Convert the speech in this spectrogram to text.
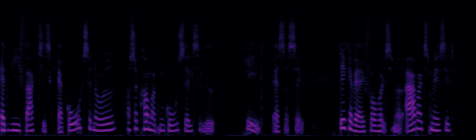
at vi faktisk er gode til noget, og så kommer den gode selvtillid helt af sig selv. Det kan være i forhold til noget arbejdsmæssigt,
